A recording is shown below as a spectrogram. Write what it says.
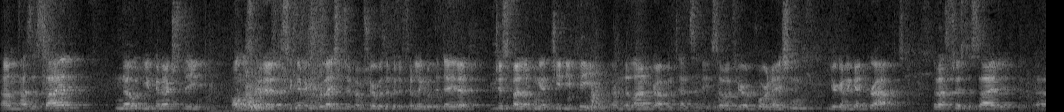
Um, as a side note, you can actually almost get a, a, significant relationship, I'm sure, with a bit of fiddling with the data just by looking at GDP and the land grab intensity. So if you're a poor nation, you're going to get grabbed. But that's just a side uh,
